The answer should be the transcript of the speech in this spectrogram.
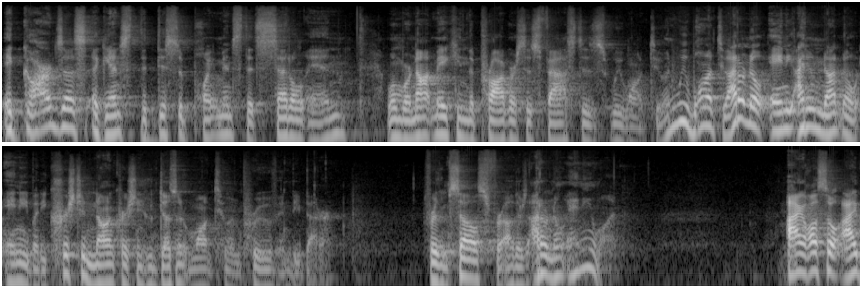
It guards us against the disappointments that settle in when we're not making the progress as fast as we want to. And we want to. I don't know any, I do not know anybody, Christian, non Christian, who doesn't want to improve and be better for themselves, for others. I don't know anyone. I also, I,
